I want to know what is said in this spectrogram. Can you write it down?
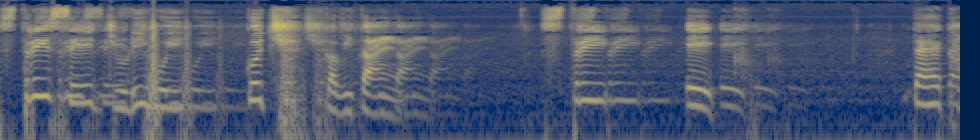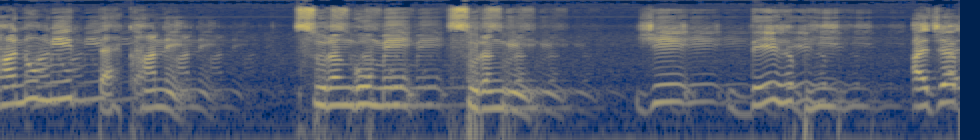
स्त्री से जुड़ी हुई कुछ कविताएँ। स्त्री एक। तहखानों में तहखाने सुरंगों में सुरंगे। ये देह भी अजब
